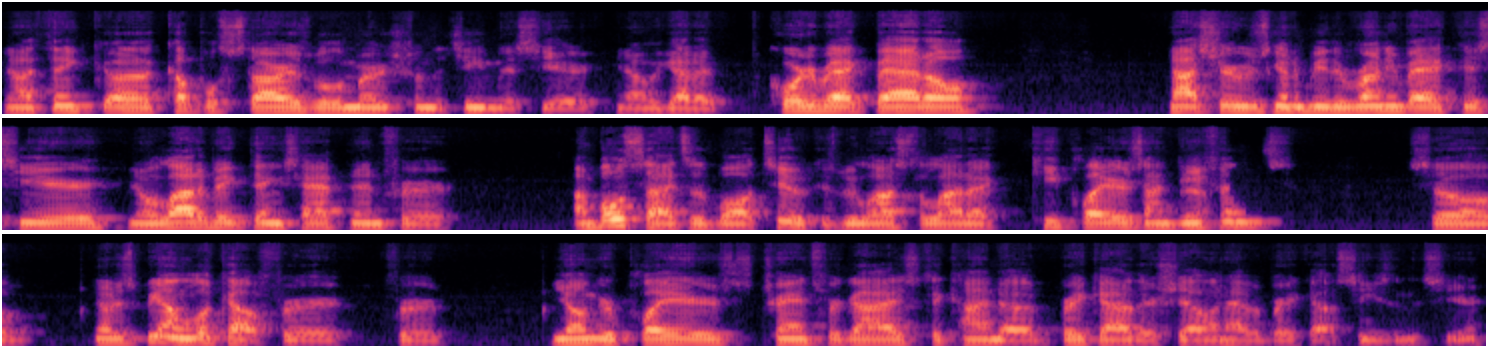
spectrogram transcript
you know, I think a couple stars will emerge from the team this year. You know, we got a quarterback battle. Not sure who's going to be the running back this year. You know, a lot of big things happening for on both sides of the ball too, because we lost a lot of key players on defense. Yeah. So, you know, just be on the lookout for for younger players, transfer guys to kind of break out of their shell and have a breakout season this year.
